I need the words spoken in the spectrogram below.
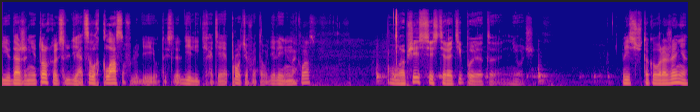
и даже не только людей, а целых классов людей, вот если делить. Хотя я против этого деления на класс. Вообще все стереотипы это не очень. Есть еще такое выражение.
